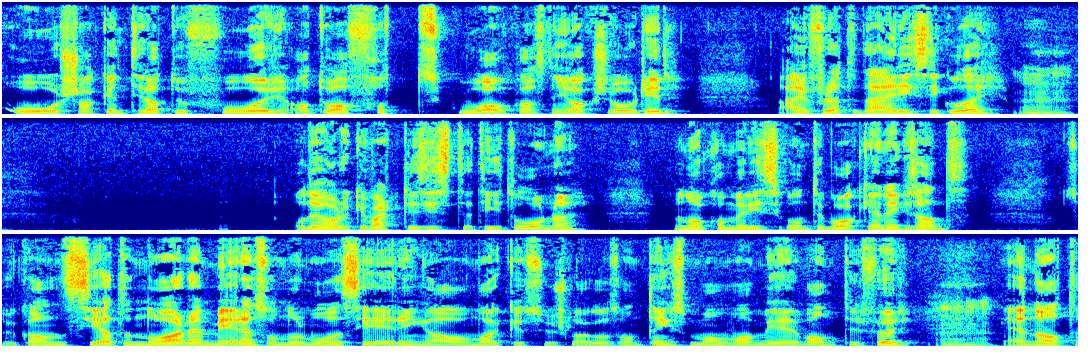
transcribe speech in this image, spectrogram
årsaken til at du, får, at du har fått god avkastning i aksjer over tid, er jo fordi at det er risiko der. Mm. Og det har det ikke vært de siste 10-12 årene. Men nå kommer risikoen tilbake igjen. ikke sant? Så vi kan si at nå er det mer en sånn normalisering av markedsutslag og sånne ting som man var mer vant til før, mm. enn at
